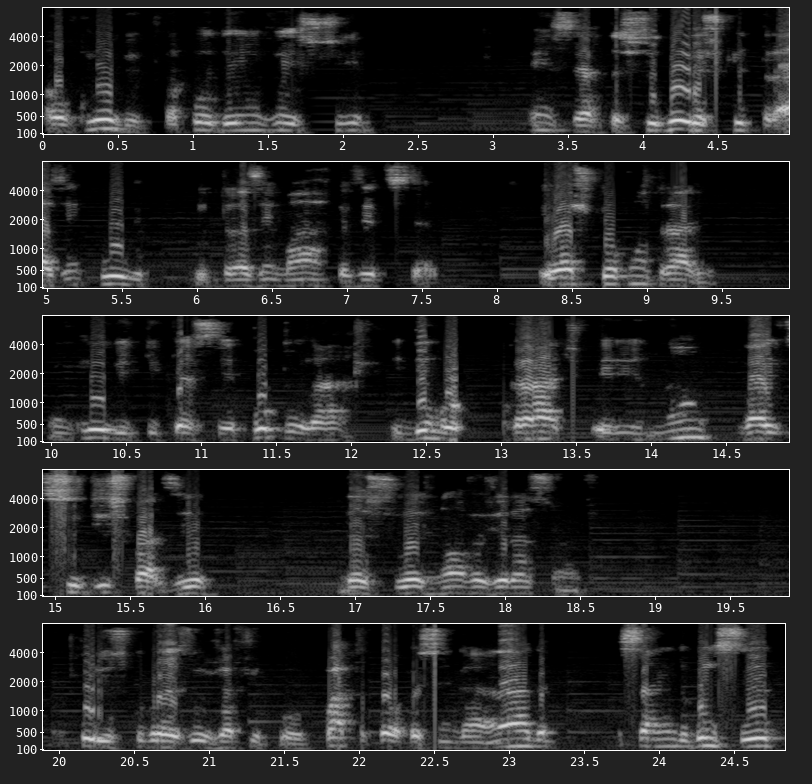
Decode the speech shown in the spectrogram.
ao clube para poder investir em certas figuras que trazem público, que trazem marcas, etc. Eu acho que é o contrário. Um clube que quer ser popular e democrático, ele não vai se desfazer das suas novas gerações. Por isso que o Brasil já ficou quatro Copas sem ganhar nada, saindo bem cedo.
